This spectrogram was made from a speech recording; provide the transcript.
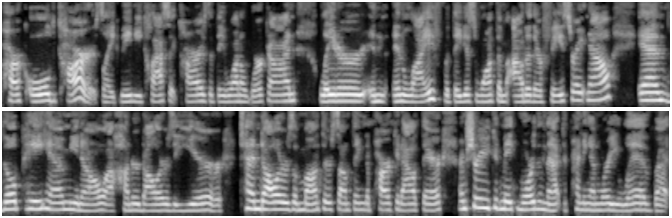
park old cars, like maybe classic cars that they want to work on later in, in life, but they just want them out of their face right now. And they'll pay him, you know, a hundred dollars a year or ten dollars a month or something to park it out there. I'm sure you could make more than that depending on where you live, but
